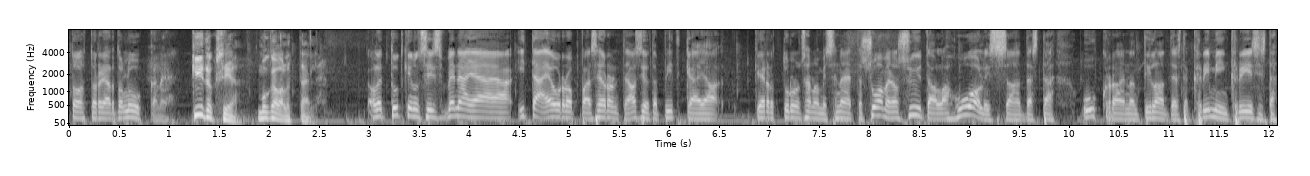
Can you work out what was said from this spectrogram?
tohtori Arto Luukkanen. Kiitoksia, mukava olla täällä. Olet tutkinut siis Venäjää ja Itä-Eurooppaa ja seurannut asioita pitkään ja kerrot Turun Sanomissa näin, että Suomen on syytä olla huolissaan tästä Ukrainan tilanteesta, Krimin kriisistä.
